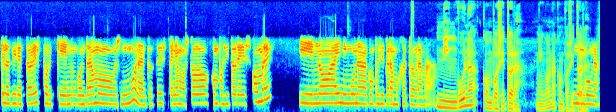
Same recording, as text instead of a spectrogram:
que los directores porque no encontramos ninguna. Entonces tenemos todos compositores hombres y no hay ninguna compositora mujer programada. Ninguna compositora. Ninguna compositora. Ninguna.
